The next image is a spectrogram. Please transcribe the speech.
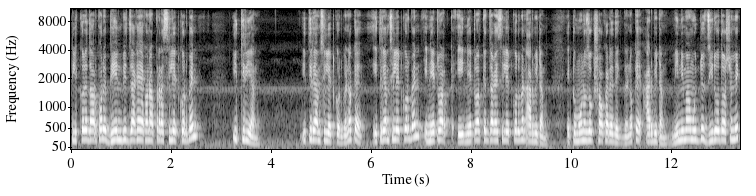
ক্লিক করে দেওয়ার পরে বিএনবির জায়গায় এখন আপনারা সিলেক্ট করবেন ইথিরিয়াম ইথিরিয়াম সিলেক্ট করবেন ওকে ইথিরিয়াম সিলেক্ট করবেন, এই নেটওয়ার্ক এই নেটওয়ার্কের জায়গায় সিলেক্ট করবেন আরবিটাম একটু মনোযোগ সহকারে দেখবেন ওকে আরবিটাম মিনিমাম উইড্রো জিরো দশমিক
